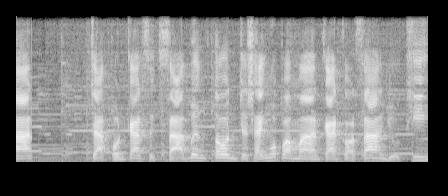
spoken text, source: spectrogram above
าร จากผลการศึกษาเบื้องต้นจะใช้งบประมาณการก่อสร้างอยู่ที่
